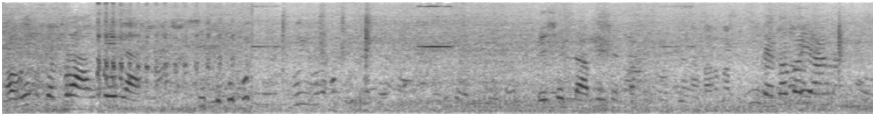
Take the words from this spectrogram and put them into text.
Mawit sa Frankela. Uy, wala ka Patient na, patient pa. Hindi, babayaan ako.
